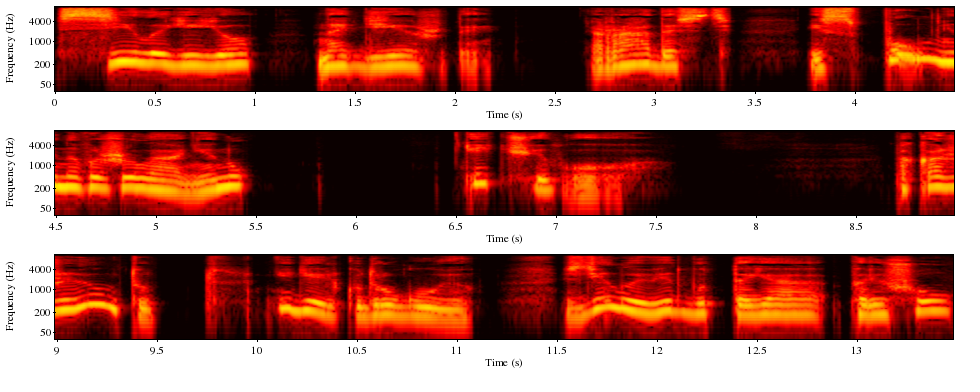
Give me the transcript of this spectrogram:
Сила ее надежды, радость исполненного желания. Ну, Ничего. Пока живем тут недельку-другую, сделаю вид, будто я пришел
